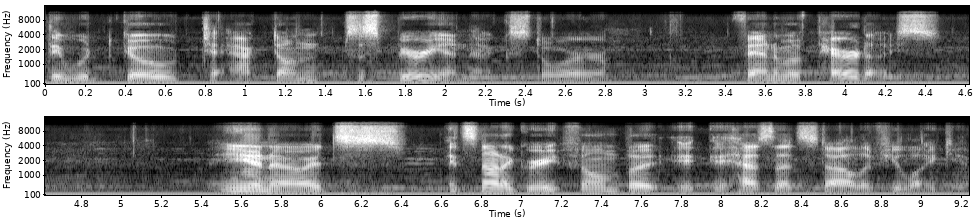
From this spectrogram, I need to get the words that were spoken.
they would go to act on Suspiria next or Phantom of Paradise. You know, it's it's not a great film, but it, it has that style if you like it.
